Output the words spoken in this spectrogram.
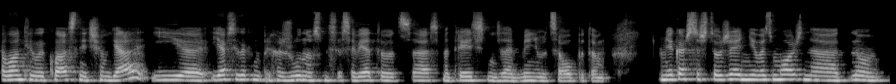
талантливые, классные, чем я, и э, я всегда к ним прихожу, ну, в смысле, советоваться, смотреть, не знаю, обмениваться опытом. Мне кажется, что уже невозможно, ну,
